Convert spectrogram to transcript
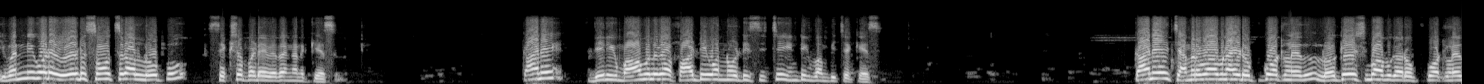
ఇవన్నీ కూడా ఏడు సంవత్సరాల లోపు శిక్ష పడే విధంగా కేసులు. కానీ దీనికి మామూలుగా ఫార్టీ వన్ నోటీస్ ఇచ్చి ఇంటికి పంపించే కేసు. కానీ చంద్రబాబు నాయుడు ఒప్పుకోవటం లేదు లోకేష్ బాబు గారు ఒప్పుకోవటం లేదు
